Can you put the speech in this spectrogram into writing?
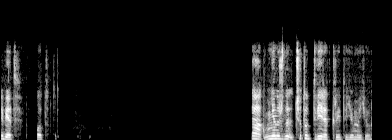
Привет. Вот. Так, мне нужно... Что тут дверь открыта, ё-моё?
